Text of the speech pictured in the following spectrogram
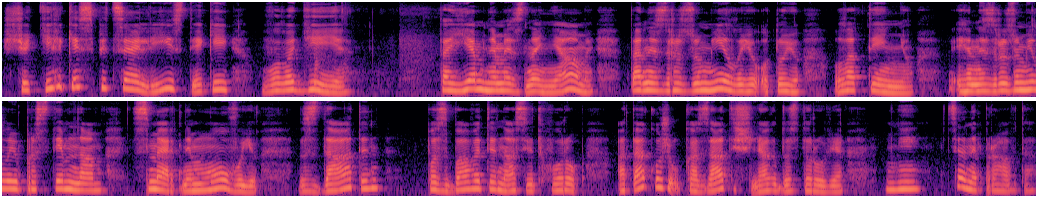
що тільки спеціаліст, який володіє таємними знаннями та незрозумілою отою латинню, незрозумілою простим нам смертним мовою, здатен позбавити нас від хвороб, а також указати шлях до здоров'я. Ні, це неправда.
